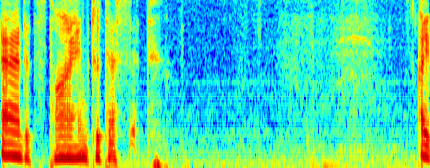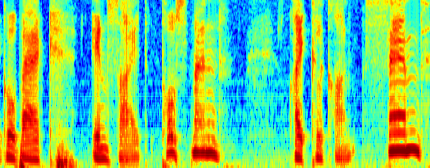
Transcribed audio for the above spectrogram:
And it's time to test it. I go back inside Postman. I click on send.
